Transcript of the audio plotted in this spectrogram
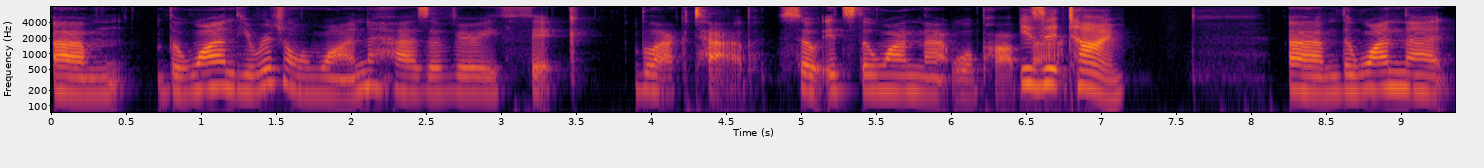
Um, the one, the original one, has a very thick black tab. So it's the one that will pop Is back. it time? Um, the one that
